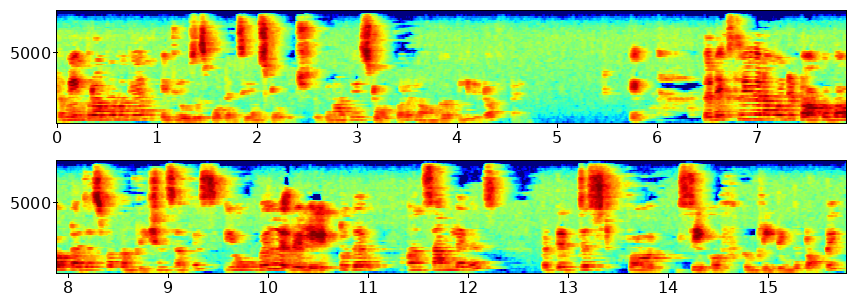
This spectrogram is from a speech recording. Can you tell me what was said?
The main problem again, it loses potency and storage. It cannot be stored for a longer period of time. Okay. The next three that I'm going to talk about are just for completion surface. You will relate to them on some levels, but they're just for sake of completing the topic.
